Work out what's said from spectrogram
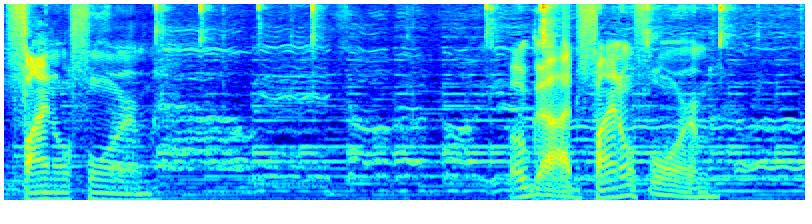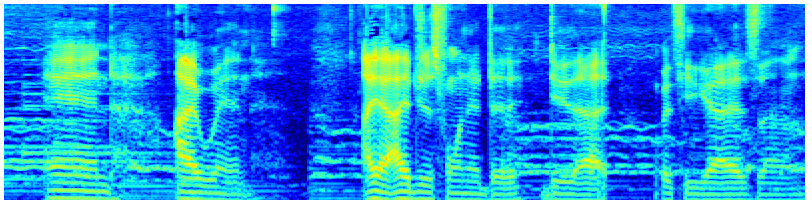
Final form. Oh god, final form. And I win. I, I just wanted to do that with you guys. Um,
